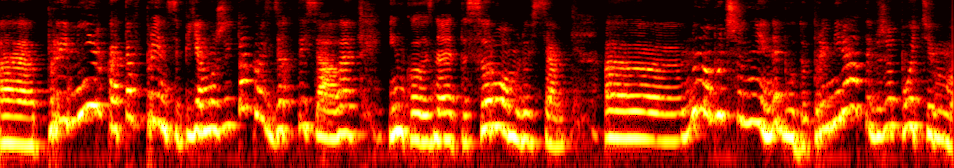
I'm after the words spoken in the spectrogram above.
е, примірка, та в принципі я можу і так роздягтися, але інколи, знаєте, соромлюся. Е, ну, мабуть, що ні, не буду приміряти, вже потім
